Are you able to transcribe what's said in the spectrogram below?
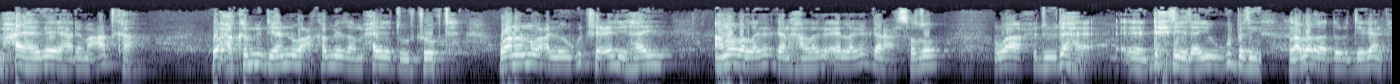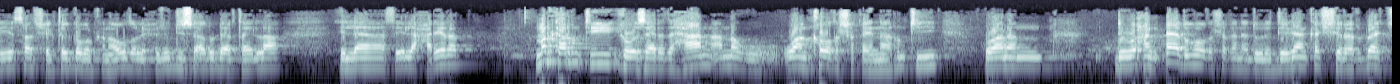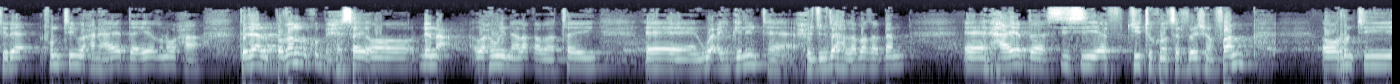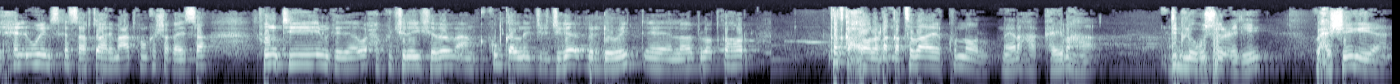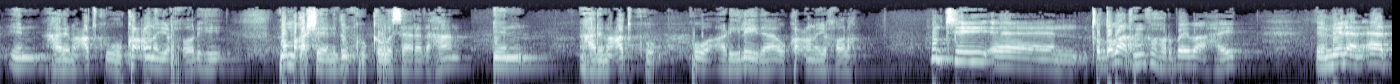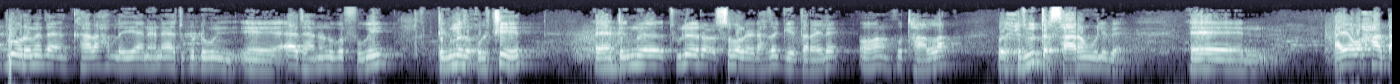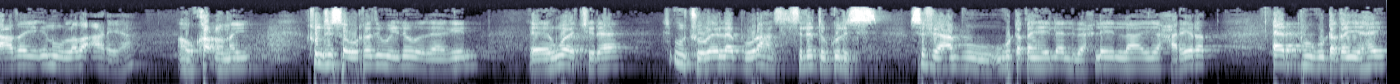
Maxay ahayde harimacadka waxaa ka mid yahay nuuc ka mida maxay duurjoogta? Waana nuuca loogu jecel yahay amaba laga ganacsado. Waa xuduudaha dhexdeeda ayuu ugu badan yahay. Labada dowlad deegaanka iyo saad sheegtay gobolka naawdale xuduudiisu aada u dheertahay ilaa xariirad markaa runtii wasaarad ahaan annagu waan ka wada shaqaynaa runtii waanan de waxaan aada uga wada shaqaynaa dowlad deegaanka shirar baa jira. Runtii waxaan hay'adda iyaduna waxaa dadaal badan ku bixisay oo dhinac waxweyna la qabatay wacyigelinta xuduudaha labada dhan hay'adda c c f g t conservation fund oo runtii xil weyn iska saarto arrimacadkon ka shaqaysa runtii iminka waxaa ku jiray shirar aan ku galnay jigjiga berdhaweyd laba bilood ka hor. Dadka xoolo dhaqatada ee ku nool meelaha kaymaha dib loogu soo celiyey waxay sheegayaan in harimacadku uu ka cunayo xoolihii. Ma maqasheen idinku ka wasaarad ahaan in harimacadku kuwa adhiileyda uu ka cunayo xoolaha? Runtii toddobaadkan ka horbayba ahayd meel aan aada booramada aan kaala hadlayaan aan aada uga dhaweyn aada hanan uga fogeyn. Degmada quljeed degmada tuuleero cusuboo la yidhaahdo geedarayle oo halkan ku taalla oo xuduudda saaran weliba ayaa waxaa dhacday inuu laba adhi ah uu ka cunay. Runtii sawiradii way la wadaageen waa jiraa uu joogaa ilaa buurahan silsilada golis si fiican buu ugu dhaqan yahay ilaa libaaxle ilaa iyo xariirad aad buu ugu dhaqan yahay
